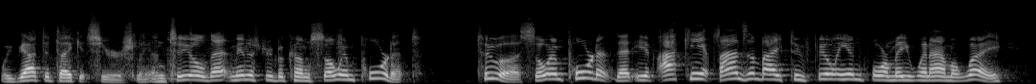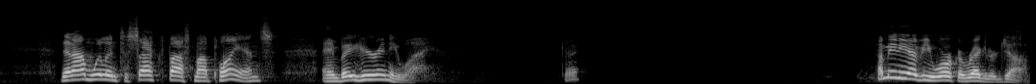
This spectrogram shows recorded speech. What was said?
we've got to take it seriously. Until that ministry becomes so important to us, so important that if I can't find somebody to fill in for me when I'm away, then I'm willing to sacrifice my plans and be here anyway. Okay? How many of you work a regular job?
